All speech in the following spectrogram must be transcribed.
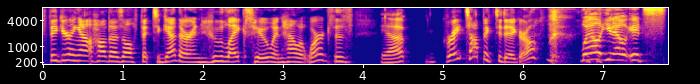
figuring out how those all fit together and who likes who and how it works is Yep. great topic today girl Well, you know, it's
